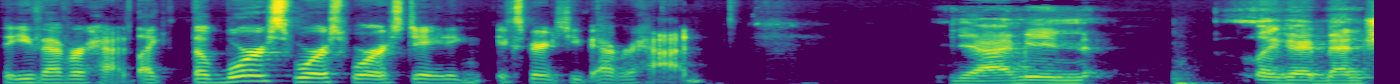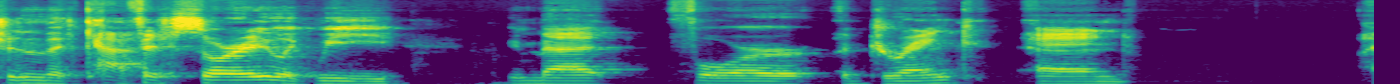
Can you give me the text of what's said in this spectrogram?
that you've ever had. Like the worst, worst, worst dating experience you've ever had. Yeah, I mean, like I mentioned the catfish story, like we we met for a drink and I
